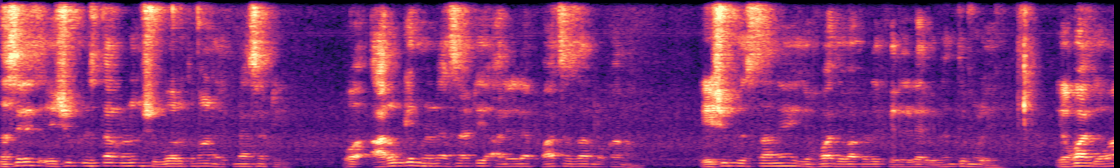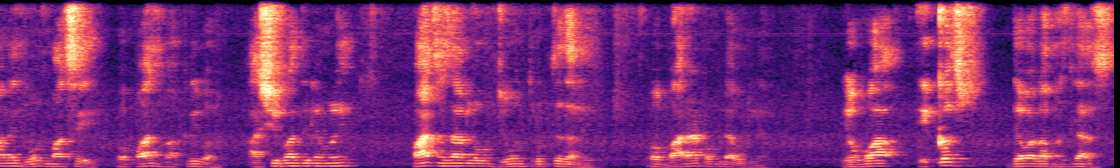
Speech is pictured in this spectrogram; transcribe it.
तसेच येशू ख्रिस्ताकडून शुभवर्तमान ऐकण्यासाठी व आरोग्य मिळण्यासाठी आलेल्या पाच हजार लोकांना येशू ख्रिस्ताने यहोवा देवाकडे केलेल्या विनंतीमुळे यहोवा देवाने दोन मासे व पाच भाकरीवर आशीर्वाद दिल्यामुळे पाच हजार लोक जेवण तृप्त झाले व बारा टोपल्या उरल्या एव्हा एकच देवाला भजल्यास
